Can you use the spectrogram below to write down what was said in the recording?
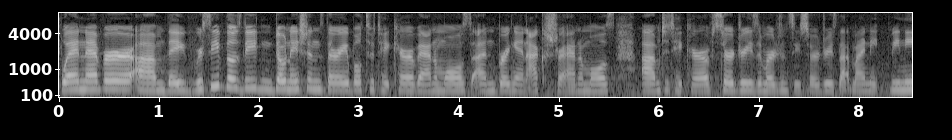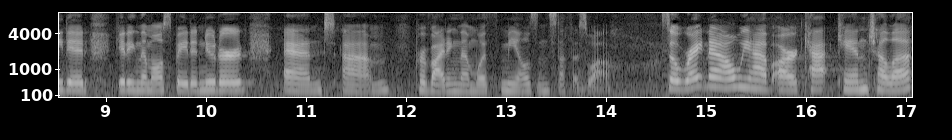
Whenever um, they receive those donations, they're able to take care of animals and bring in extra animals um, to take care of surgeries, emergency surgeries that might be needed, getting them all spayed and neutered, and um, providing them with meals and stuff as well. So right now we have our cat cancella.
